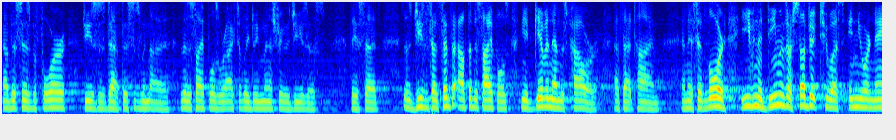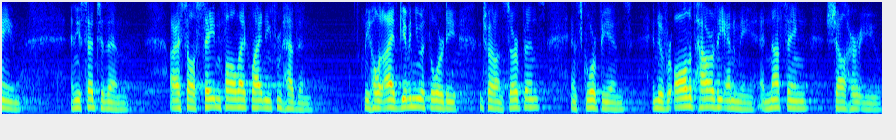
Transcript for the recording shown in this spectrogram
Now, this is before Jesus' death. This is when uh, the disciples were actively doing ministry with Jesus. They said, Jesus had sent out the disciples, he had given them this power at that time. And they said, Lord, even the demons are subject to us in your name. And he said to them, I saw Satan fall like lightning from heaven. Behold, I have given you authority to tread on serpents and scorpions and over all the power of the enemy, and nothing shall hurt you.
